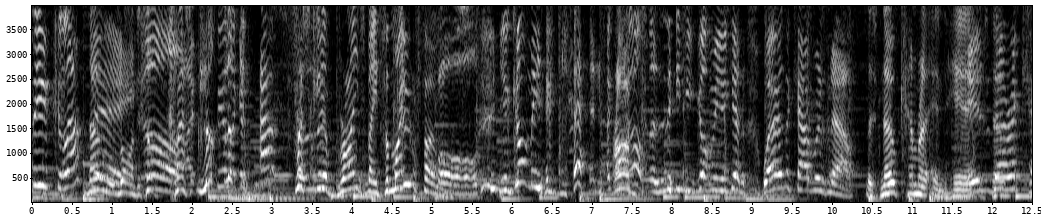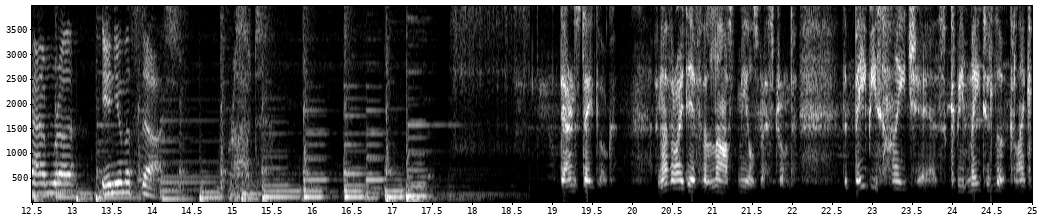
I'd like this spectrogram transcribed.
too classic. No, Rod, it's not Oh, classic. I Look, feel look, like an absolute frisking a bridesmaid for microphones. ball. You got me again. I Rod. can't believe you got me again. Where are the cameras now? There's no camera in here. Is there a camera in your moustache? Rod. Darren's date log. Another idea for the last meals restaurant. The baby's high chairs could be made to look like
